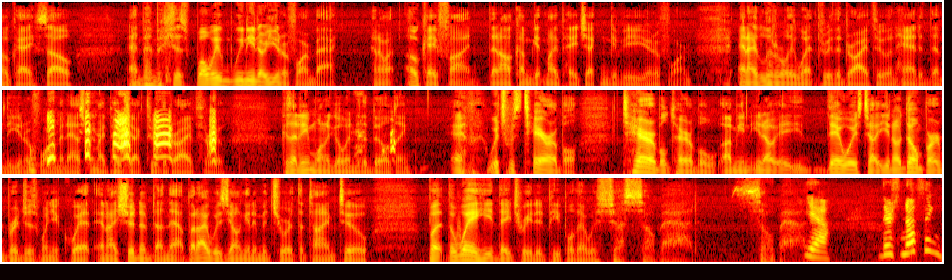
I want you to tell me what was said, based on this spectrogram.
okay." So, and then because well, we we need our uniform back, and I went, "Okay, fine. Then I'll come get my paycheck and give you a uniform." And I literally went through the drive-through and handed them the uniform and asked for my paycheck through the drive-through because I didn't want to go into the building, and, which was terrible terrible, terrible. I mean, you know, they always tell you, you know, don't burn bridges when you quit, and I shouldn't have done that. But I was young and immature at the time too. But the way he they treated people there was just so bad, so bad. Yeah, there's nothing.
